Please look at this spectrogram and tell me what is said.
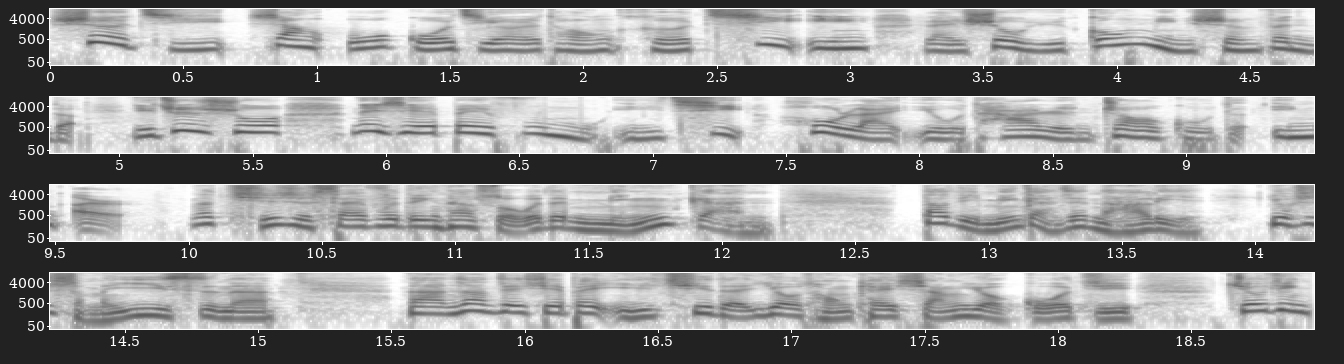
涉及向无国籍儿童和弃婴来授予公民身份的，也就是说那些被父母遗弃后来由他人照顾的婴儿。那其实塞夫丁他所谓的敏感。到底敏感在哪里？又是什么意思呢？那让这些被遗弃的幼童可以享有国籍，究竟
